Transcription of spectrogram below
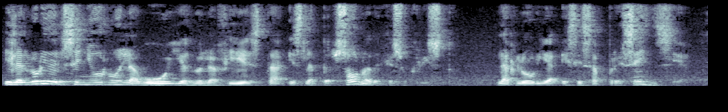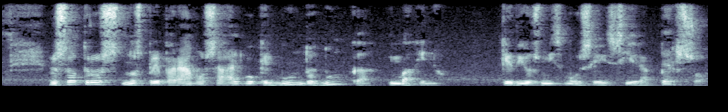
Y la gloria del Señor no es la bulla, no es la fiesta, es la persona de Jesucristo. La gloria es esa presencia. Nosotros nos preparamos a algo que el mundo nunca imaginó, que Dios mismo se hiciera persona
